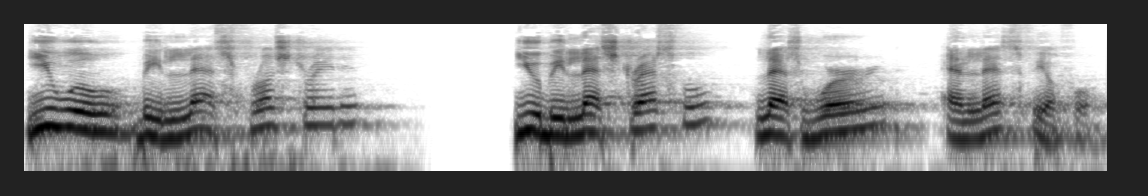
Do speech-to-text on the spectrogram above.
you will be less frustrated, you'll be less stressful, less worried, and less fearful.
